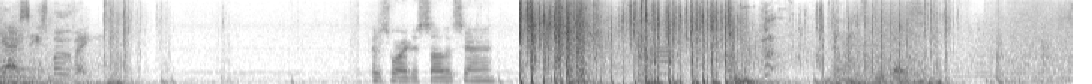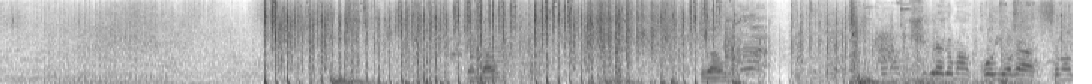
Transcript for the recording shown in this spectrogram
Gas is moving. I just swore I just saw this guy. You guys. One down. Two down. That's a kill. ci credo manco io, cazzo. Non...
